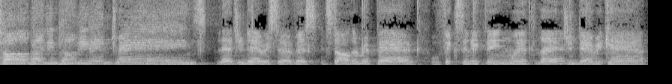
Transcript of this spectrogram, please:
Paul Bunyan Plumbing and Drains. Legendary service, install and repair. We'll fix anything with legendary care.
